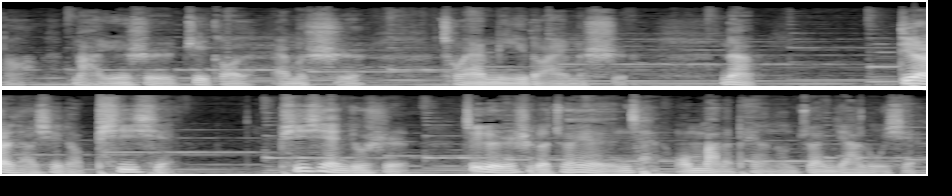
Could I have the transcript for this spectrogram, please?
啊，马云是最高的 M 十，从 M 一到 M 十。那第二条线叫 P 线，P 线就是这个人是个专业人才，我们把他培养成专家路线。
